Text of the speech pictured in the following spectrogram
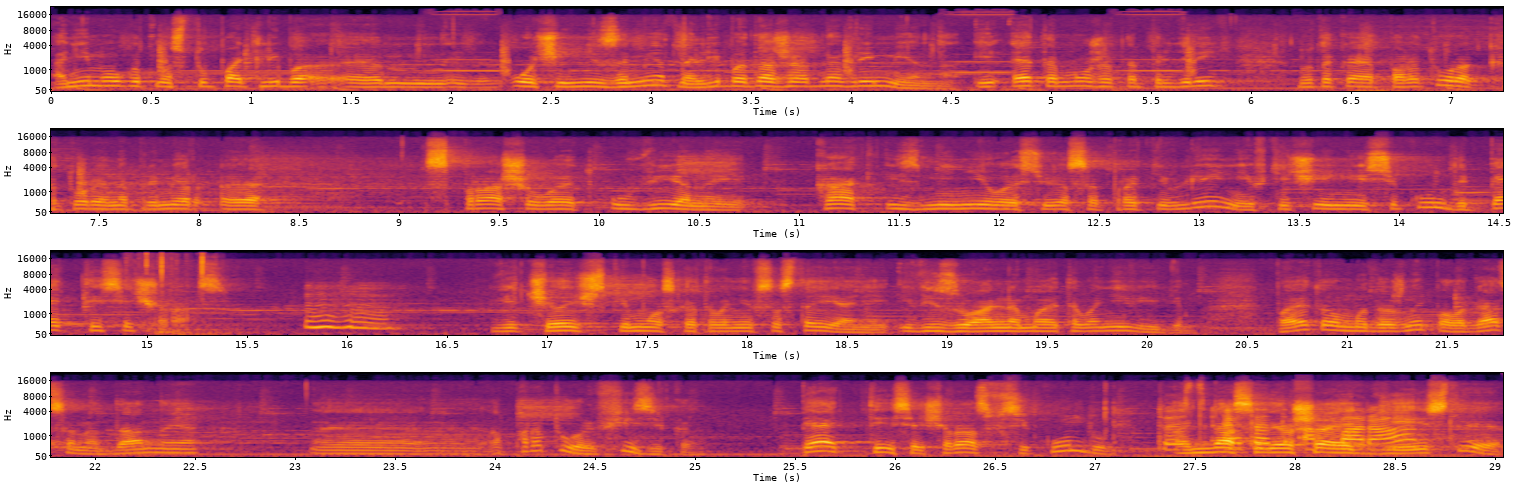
они могут наступать либо эм, очень незаметно, либо даже одновременно. И это может определить ну, такая аппаратура, которая, например, э, спрашивает у вены, как изменилось ее сопротивление в течение секунды 5000 раз. Ведь человеческий мозг этого не в состоянии, и визуально мы этого не видим. Поэтому мы должны полагаться на данные э, аппаратуры, физика. 5000 раз в секунду То она совершает действие.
